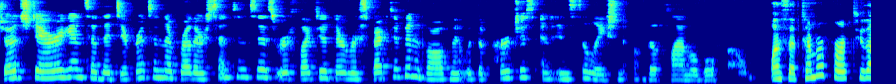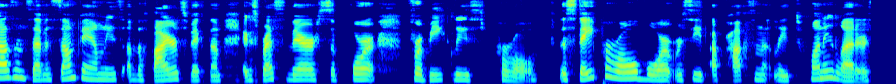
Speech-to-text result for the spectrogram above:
Judge Darigan said the difference in the brothers' sentences reflected their respective involvement with the purchase and installation of the flammable foam. On September 4, 2007, some families of the fire's victim expressed their support for Biechele's parole. The state parole board received approximately 20 letters,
